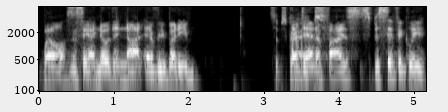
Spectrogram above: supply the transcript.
well, I was gonna say I know that not everybody Subscribes. identifies specifically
